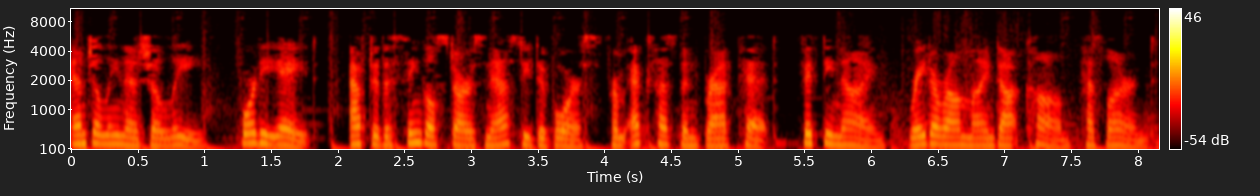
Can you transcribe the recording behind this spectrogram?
Angelina Jolie, 48, after the single star's nasty divorce from ex-husband Brad Pitt, 59, RadarOnline.com has learned.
